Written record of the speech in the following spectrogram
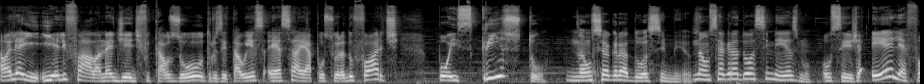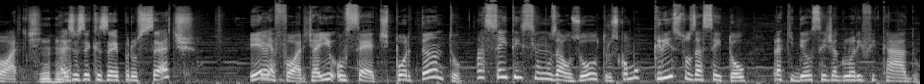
Olha aí, e ele fala, né, de edificar os outros e tal. E essa- é a postura do forte, pois Cristo Não se agradou a si mesmo. não se agradou a si mesmo. Ou seja, ele é forte. Aí se você quiser ir pro 7, Ele É. é forte. Aí o 7. Portanto, aceitem-se uns aos outros como Cristo os aceitou, para que Deus seja glorificado.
